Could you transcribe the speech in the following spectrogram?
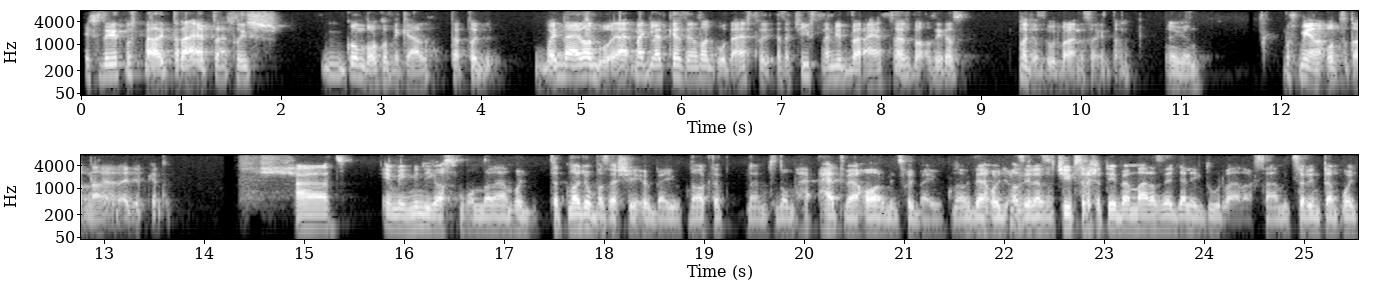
és azért itt most már itt a rájátszásról is gondolkodni kell. Tehát, hogy vagy lehet aggód, meg lehet kezdeni az aggódást, hogy ez a Chiefs nem jut be a rájátszásba, azért az nagyon durva lenne szerintem. Igen. Most milyen otcot adnál erre egyébként? Hát én még mindig azt mondanám, hogy tehát nagyobb az esély, hogy bejutnak, tehát nem tudom, 70-30, hogy bejutnak, de hogy azért ez a Chiefs esetében már az egy elég durvának számít. Szerintem, hogy,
